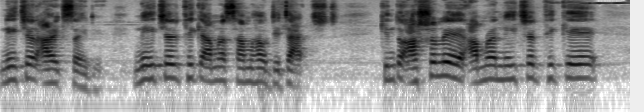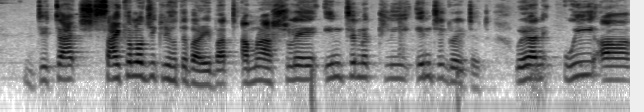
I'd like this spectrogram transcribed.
নেচার আরেক সাইডে নেচার থেকে আমরা সামহাও ডিট্যাচড কিন্তু আসলে আমরা নেচার থেকে ডিট্যাচড সাইকোলজিক্যালি হতে পারি বাট আমরা আসলে intimately integrated we are we are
